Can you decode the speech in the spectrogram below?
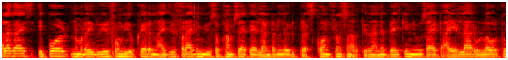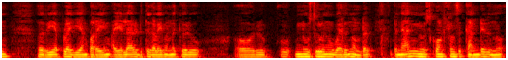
ഹലോ ഗായ്സ് ഇപ്പോൾ നമ്മുടെ റീഫോം യു കെയുടെ നൈജിൽ ഫറാജും യൂസഫ് ഹംസയൊക്കെ ലണ്ടനിൽ ഒരു പ്രസ് കോൺഫറൻസ് നടത്തിയിരുന്നു അതിന്റെ ബ്രേക്കിംഗ് ന്യൂസ് ആയിട്ട് ആർ ഉള്ളവർക്കും റീഅപ്ലൈ ചെയ്യാൻ പറയും. ആർ എടുത്ത് കളയും എന്നൊക്കെ ഒരു ഒരു ന്യൂസുകൾ ഇങ്ങ് വരുന്നുണ്ട്. അപ്പം ഞാൻ ന്യൂസ് കോൺഫറൻസ് കണ്ടിരുന്നു.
